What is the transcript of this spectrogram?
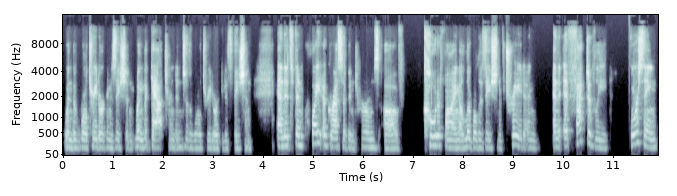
when the World Trade Organization, when the GATT turned into the World Trade Organization. And it's been quite aggressive in terms of codifying a liberalization of trade and, and effectively forcing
